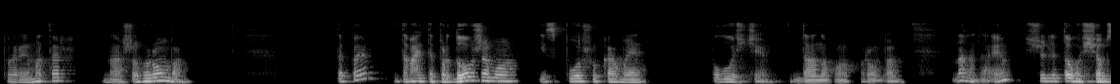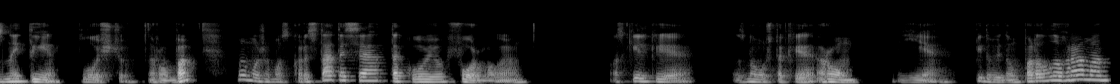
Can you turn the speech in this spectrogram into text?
периметр нашого ромба. Тепер давайте продовжимо із пошуками площі даного ромба. Нагадаю, що для того, щоб знайти площу ромба, ми можемо скористатися такою формулою. Оскільки, знову ж таки, ромб є підвидом паралелограма,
